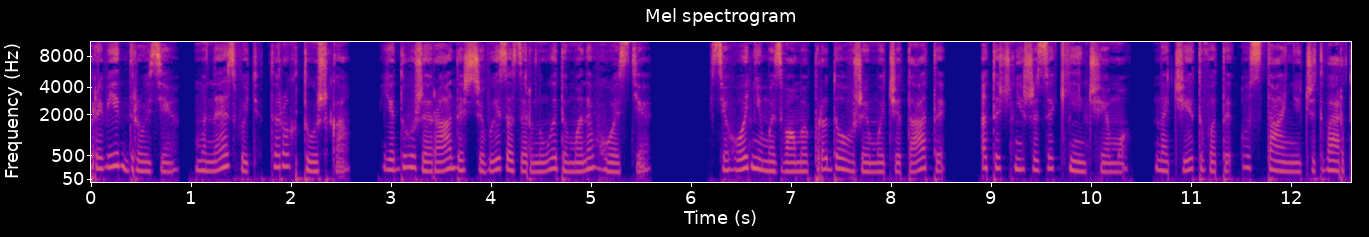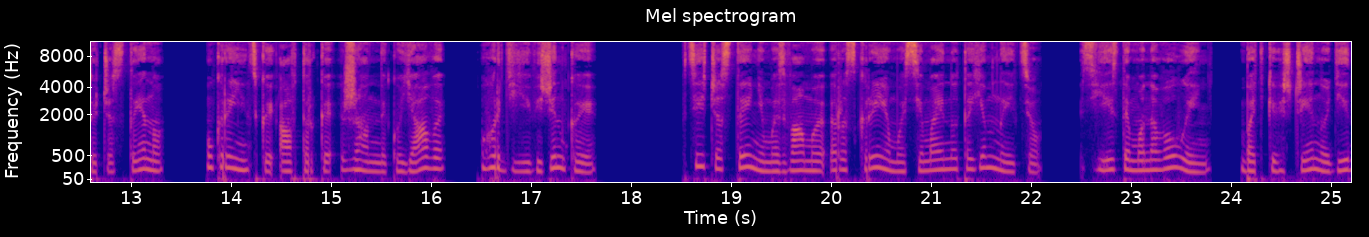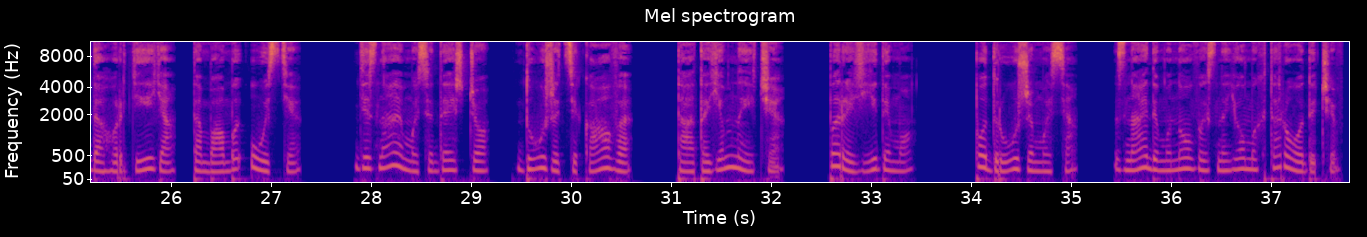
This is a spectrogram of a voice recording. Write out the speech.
Привіт, друзі! Мене звуть Торохтушка. Я дуже рада, що ви зазирнули до мене в гості. Сьогодні ми з вами продовжуємо читати, а точніше закінчуємо начитувати останню четверту частину української авторки Жанни Куяви Гордієві жінки. В цій частині ми з вами розкриємо сімейну таємницю, з'їздимо на Волинь, батьківщину діда Гордія та баби Усті, дізнаємося дещо дуже цікаве та таємниче, переїдемо, подружимося, знайдемо нових знайомих та родичів.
